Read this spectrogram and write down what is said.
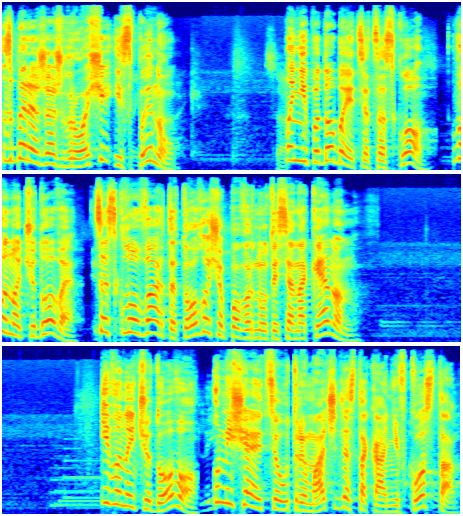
Збережеш гроші і спину. Мені подобається це скло. Воно чудове. Це скло варте того, щоб повернутися на Canon. І вони чудово уміщаються у тримач для стаканів Коста.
